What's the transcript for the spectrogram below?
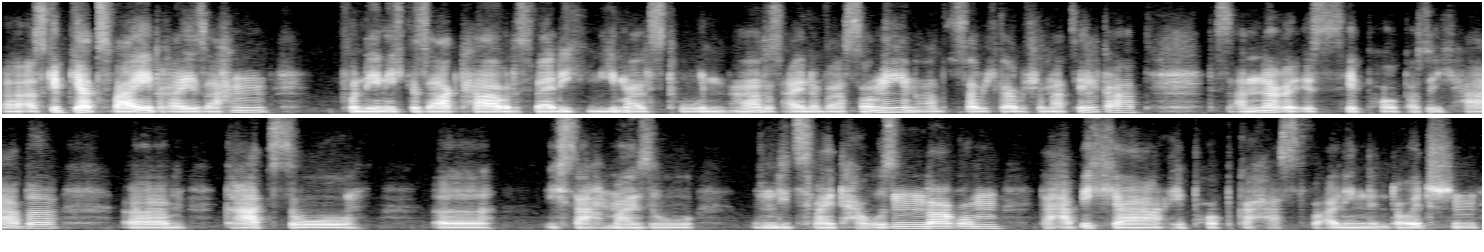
Äh, es gibt ja 2, 3 Sachen, von denen ich gesagt habe, das werde ich niemals tun, ne? Das eine war Sonny, ne, das habe ich, glaube ich, schon erzählt gehabt. Das andere ist Hip-Hop. Also, ich habe, ähm, grad so, äh, ich sage mal so um die 2000er rum, da habe ich ja Hip-Hop gehasst, vor allen Dingen den Deutschen,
